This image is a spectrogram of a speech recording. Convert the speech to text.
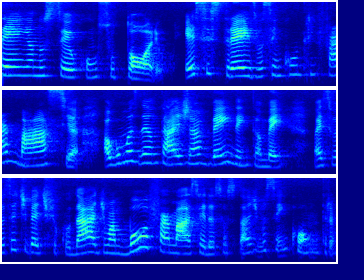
tenha no seu consultório. Esses três você encontra em farmácia. Algumas dentais já vendem também, mas se você tiver dificuldade, uma boa farmácia aí da sua cidade você encontra.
